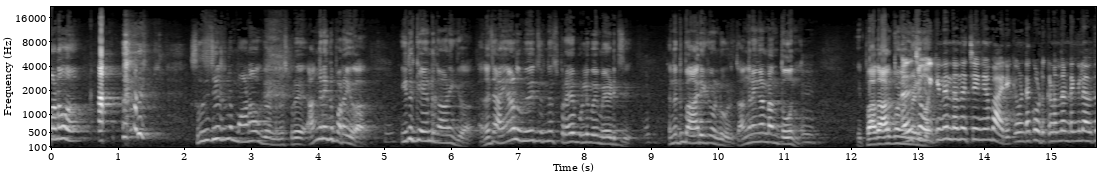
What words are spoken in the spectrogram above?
മണമാ? സുധിച്ചേട്ടന്റെ മണമൊക്കെ ഉണ്ടെന്ന് സ്പ്രേ അങ്ങനെയൊക്കെ പറയുക ഇതൊക്കെ ആയിട്ട് കാണിക്കുക എന്നുവെച്ചാൽ അയാൾ ഉപയോഗിച്ചിരുന്ന സ്പ്രേ പുള്ളി പോയി മേടിച്ച്. എന്നിട്ട് ഭാര്യയ്ക്ക് കൊണ്ടുകൊടുത്തു. അങ്ങനെ കണ്ടാന്ന് തോന്നുന്നു. ഇപ്പൊ അത് ആർക്കും ചോദിക്കുന്നത് എന്താന്ന് വെച്ച് കഴിഞ്ഞാൽ ഭാര്യയ്ക്ക് കൊണ്ട് കൊടുക്കണം എന്നുണ്ടെങ്കിൽ അത്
